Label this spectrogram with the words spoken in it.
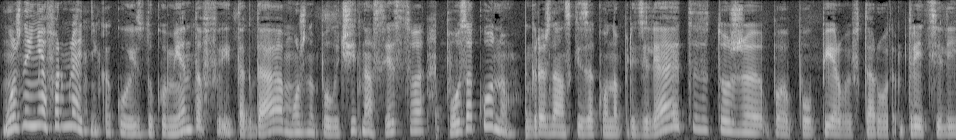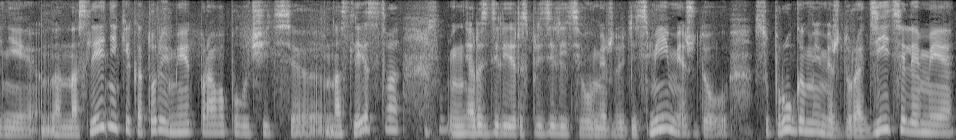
Можно и не оформлять никакой из документов, и так тогда можно получить наследство по закону. Гражданский закон определяет тоже по, по первой, второй, там, третьей линии наследники, которые имеют право получить э, наследство, разделить, распределить его между детьми, между супругами, между родителями,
